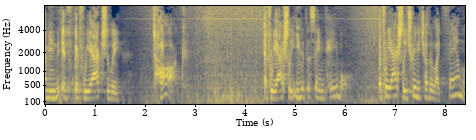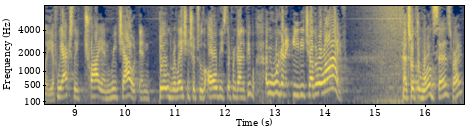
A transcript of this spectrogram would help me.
I mean, if, if we actually talk, if we actually eat at the same table, if we actually treat each other like family, if we actually try and reach out and build relationships with all these different kinds of people, I mean, we're going to eat each other alive. That's what the world says, right?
